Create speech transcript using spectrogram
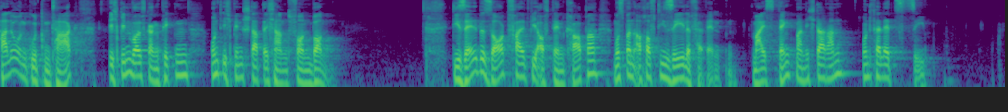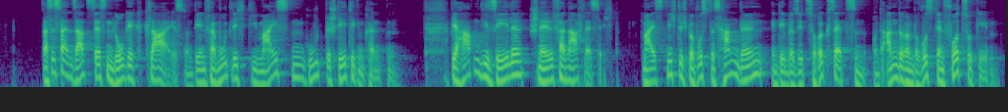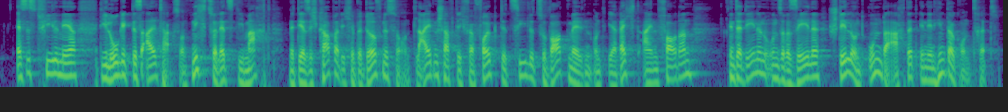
Hallo und guten Tag. Ich bin Wolfgang Picken und ich bin Stadtdechant von Bonn. Dieselbe Sorgfalt wie auf den Körper muss man auch auf die Seele verwenden. Meist denkt man nicht daran und verletzt sie. Das ist ein Satz, dessen Logik klar ist und den vermutlich die meisten gut bestätigen könnten. Wir haben die Seele schnell vernachlässigt. Meist nicht durch bewusstes Handeln, indem wir sie zurücksetzen und anderen bewusst den Vorzug geben. Es ist vielmehr die Logik des Alltags und nicht zuletzt die Macht, mit der sich körperliche Bedürfnisse und leidenschaftlich verfolgte Ziele zu Wort melden und ihr Recht einfordern, hinter denen unsere Seele still und unbeachtet in den Hintergrund tritt.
